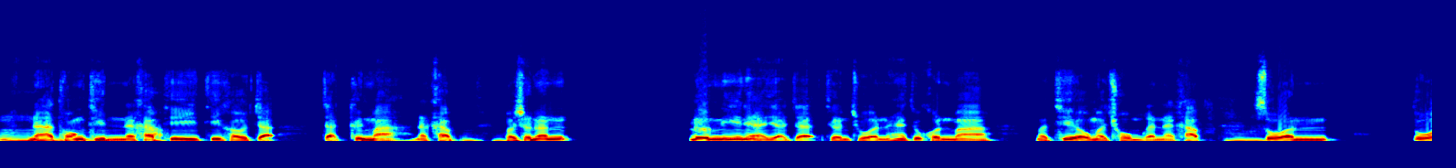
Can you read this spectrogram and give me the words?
อืมนะท้องถิ่นนะครับครับที่ที่เขาจะจัดขึ้นมานะครับอืมเพราะฉะนั้นเรื่องนี้เนี่ยอยากจะเชิญชวนให้ทุกคนมามาเที่ยวมาชมกันนะครับอืมส่วน ตัว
